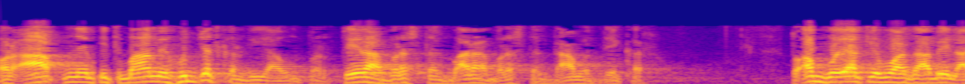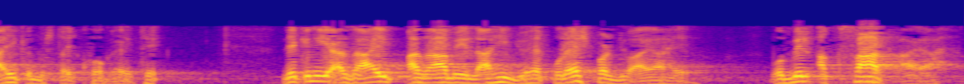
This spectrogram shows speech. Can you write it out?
और आपने इतमाम हुज्जत कर दिया उन पर, तेरह बरस तक, बारह बरस तक दावत देकर। तो अब गोया कि वो अजाब लाही के मुस्तक हो गए थे। लेकिन ये अजाब अजाब लाही जो है कुरैश पर जो आया है, वो बिल अकसात आया है।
